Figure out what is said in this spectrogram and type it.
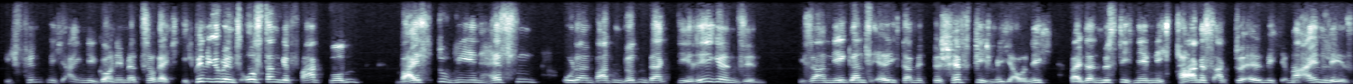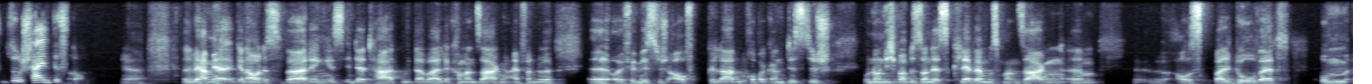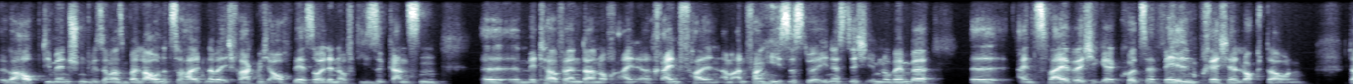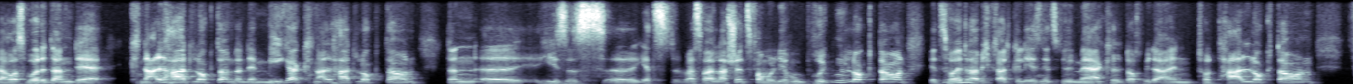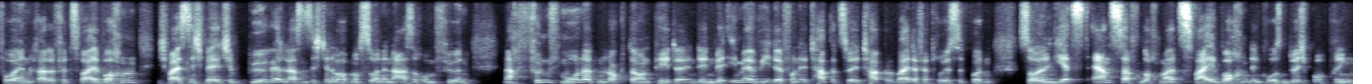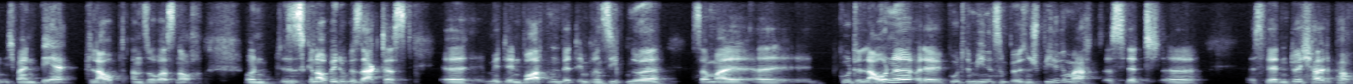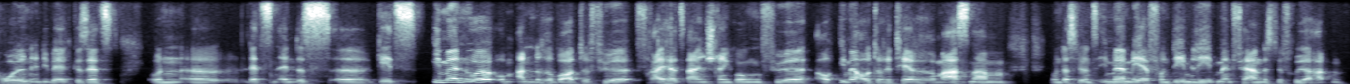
ich finde mich eigentlich gar nicht mehr zurecht. Ich bin übrigens Ostern gefragt worden, weißt du, wie in Hessen oder in Baden-Württemberg die Regeln sind? Ich sage, nee, ganz ehrlich, damit beschäftige ich mich auch nicht, weil dann müsste ich nämlich tagesaktuell mich immer einlesen. So scheint es doch. Ja, also wir haben ja, genau, das Wording ist in der Tat mittlerweile, kann man sagen, einfach nur äh, euphemistisch aufgeladen, propagandistisch und noch nicht mal besonders clever, muss man sagen, ähm, äh, ausbaldowert um überhaupt die Menschen gewissermaßen bei Laune zu halten. Aber ich frage mich auch, wer soll denn auf diese ganzen äh, Metaphern da noch ein, äh, reinfallen? Am Anfang hieß es, du erinnerst dich, im November äh, ein zweiwöchiger kurzer Wellenbrecher-Lockdown. Daraus wurde dann der knallhart Lockdown, dann der mega knallhart Lockdown, dann äh, hieß es äh, jetzt, was war Laschets Formulierung, Brücken-Lockdown. Jetzt mhm. heute habe ich gerade gelesen, jetzt will Merkel doch wieder einen Total-Lockdown, vorhin gerade für zwei Wochen. Ich weiß nicht, welche Bürger lassen sich denn überhaupt noch so eine Nase rumführen. Nach fünf Monaten Lockdown, Peter, in denen wir immer wieder von Etappe zu Etappe weiter vertröstet wurden, sollen jetzt ernsthaft nochmal zwei Wochen den großen Durchbruch bringen. Ich meine, wer glaubt an sowas noch? Und es ist genau wie du gesagt hast, äh, mit den Worten wird im Prinzip nur, sag mal, äh, gute Laune oder gute Miene zum bösen Spiel gemacht. Es wird, äh, es werden Durchhalteparolen in die Welt gesetzt. Und äh, letzten Endes äh, geht es immer nur um andere Worte für Freiheitseinschränkungen, für immer autoritärere Maßnahmen und dass wir uns immer mehr von dem Leben entfernen, das wir früher hatten.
